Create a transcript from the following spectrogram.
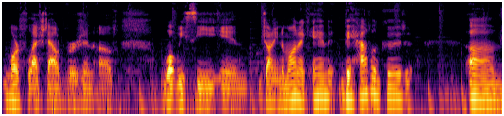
more fleshed out version of what we see in Johnny Mnemonic, and they have a good um,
